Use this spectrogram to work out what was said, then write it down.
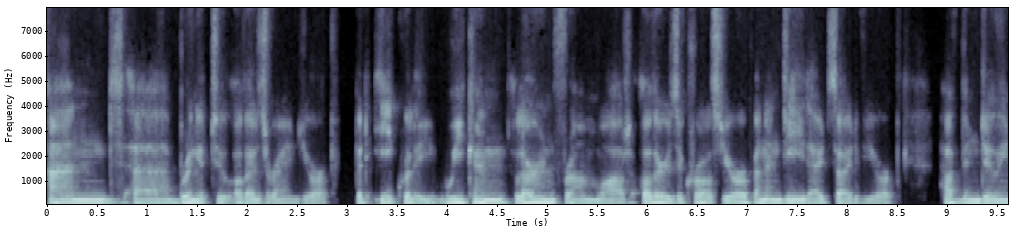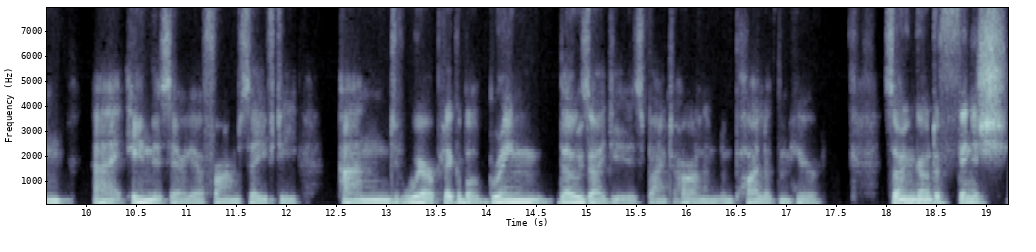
and uh, bring it to others around Europe. But equally, we can learn from what others across Europe and indeed outside of Europe have been doing uh, in this area of farm safety and where applicable, bring those ideas back to Ireland and pilot them here. So I'm going to finish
